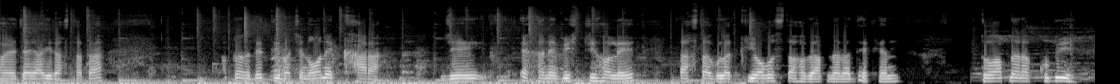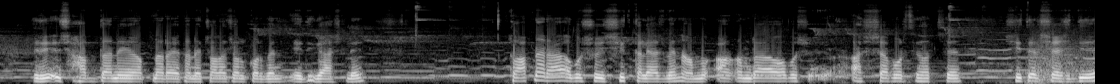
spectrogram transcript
হয়ে যায় এই রাস্তাটা। আপনারা দেখতেই পাচ্ছেন অনেক খাড়া। যে এখানে বৃষ্টি হলে রাস্তাগুলো কি অবস্থা হবে আপনারা দেখেন। তো আপনারা খুবই সাবধানে আপনারা এখানে চলাচল করবেন এদিকে আসলে। তো আপনারা অবশ্যই শীতকালে আসবেন। আমরা অবশ্যই আশা করছি হচ্ছে শীতের শেষ দিয়ে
